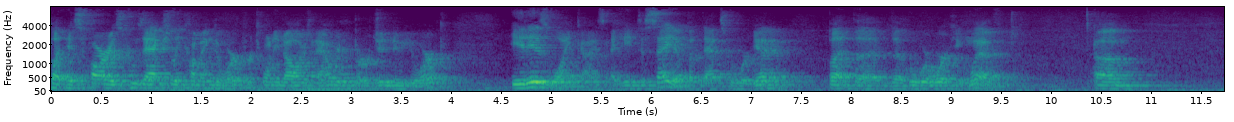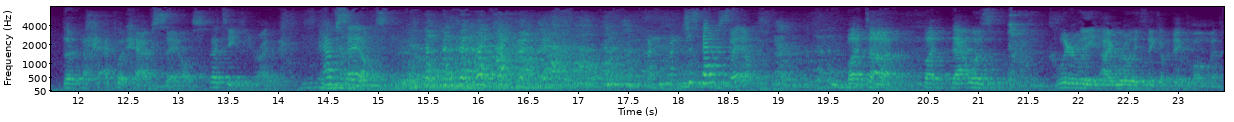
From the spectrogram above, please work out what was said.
But as far as who's actually coming to work for $20 an hour in Bergen, New York, it is white guys. I hate to say it, but that's who we're getting. But the, the who we're working with. Um, the, I put have sales. That's easy, right? Have sales. Just have sales. But uh, but that was clearly, I really think a big moment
